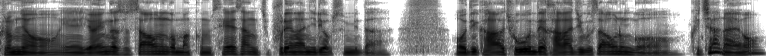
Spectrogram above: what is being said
그럼요. 예, 여행 가서 싸우는 것만큼 세상 불행한 일이 없습니다. 어디 가, 좋은 데 가가지고 싸우는 거. 그렇지 않아요?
